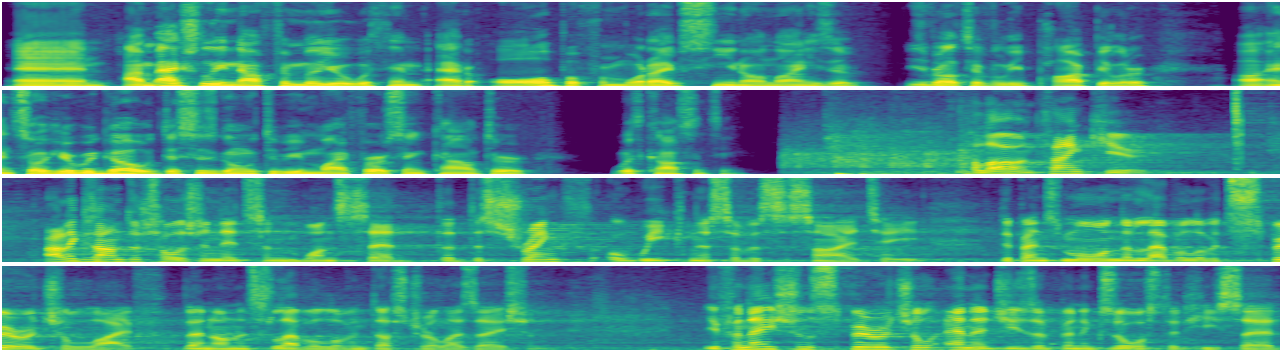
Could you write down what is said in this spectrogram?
and I'm actually not familiar with him at all. But from what I've seen online, he's a he's relatively popular. Uh, and so here we go. This is going to be my first encounter with Konstantin. Hello and thank you. Alexander Solzhenitsyn once said that the strength or weakness of a society depends more on the level of its spiritual life than on its level of industrialization. If a nation's spiritual energies have been exhausted, he said,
